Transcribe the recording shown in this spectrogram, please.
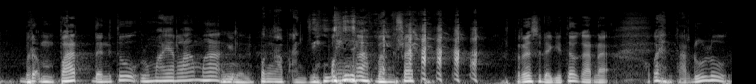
berempat dan itu lumayan lama gitu. Pengap anjing. Pengap bangsat. Terus udah gitu karena, wah ntar dulu,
